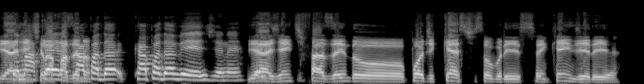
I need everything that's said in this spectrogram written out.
E a Tem gente lá fazendo. capa, da, capa da Veja, né? E a gente fazendo podcast sobre isso, hein? Quem diria?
